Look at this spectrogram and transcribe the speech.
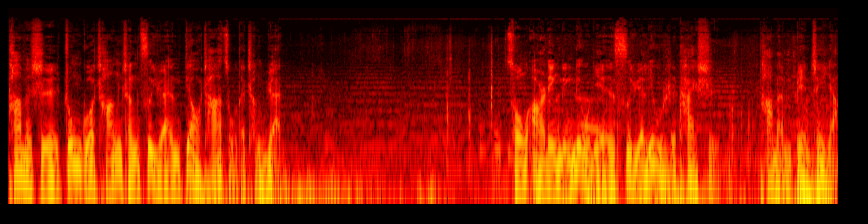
他们是中国长城资源调查组的成员。从二零零六年四月六日开始，他们便这样，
